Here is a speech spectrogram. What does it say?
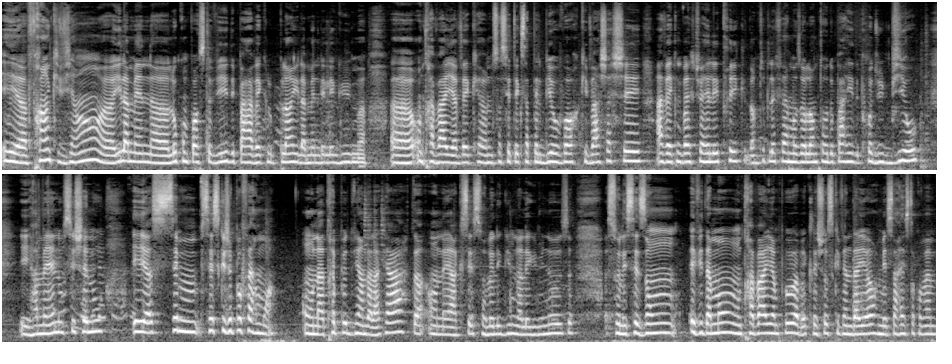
Et euh, Franck vient, euh, il amène euh, le compost vide, il part avec le plein, il amène les légumes. on travaille avec une société qui s'appelle Biovore, qui va chercher avec une voiture électrique dans toutes les fermes aux alentours de Paris des produits bio et amène aussi chez nous. Et c'est ce que je peux faire moi. On a très peu de viande à la carte, on est axé sur les légumes, la légumineuse, sur les saisons. Évidemment, on travaille un peu avec les choses qui viennent d'ailleurs, mais ça reste quand même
